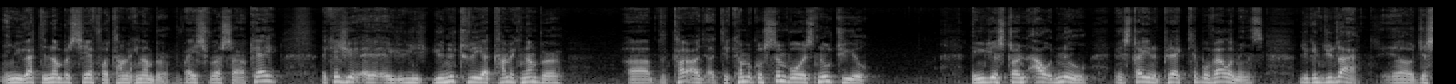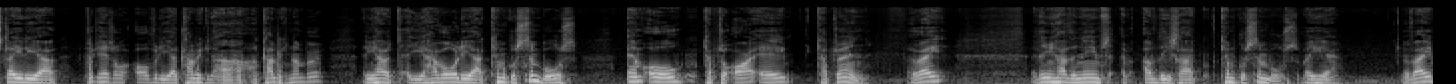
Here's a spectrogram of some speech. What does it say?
and you got the numbers here for atomic number, vice versa, okay? In case you, uh, you, you're new to the atomic number, uh, the, uh, the chemical symbol is new to you, and you just starting out new and studying the periodic table of elements, you can do that. You know, just study the, uh, put your hands over the atomic uh, atomic number, and you have you have all the uh, chemical symbols, M O, capital R A, capital N, all right? And then you have the names of these uh, chemical symbols right here. All right?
